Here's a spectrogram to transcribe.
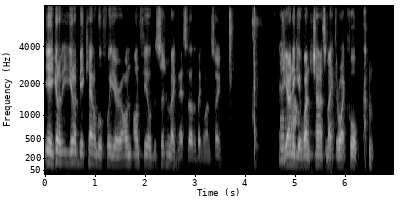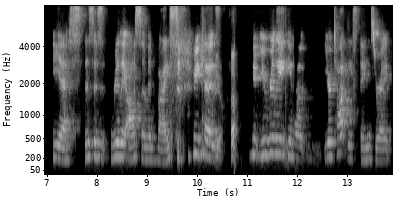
yeah, you got to you got to be accountable for your on on field decision making. That's another big one too. Because you only get one chance to make the right call. yes, this is really awesome advice because yeah. you, you really you know you're taught these things right,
